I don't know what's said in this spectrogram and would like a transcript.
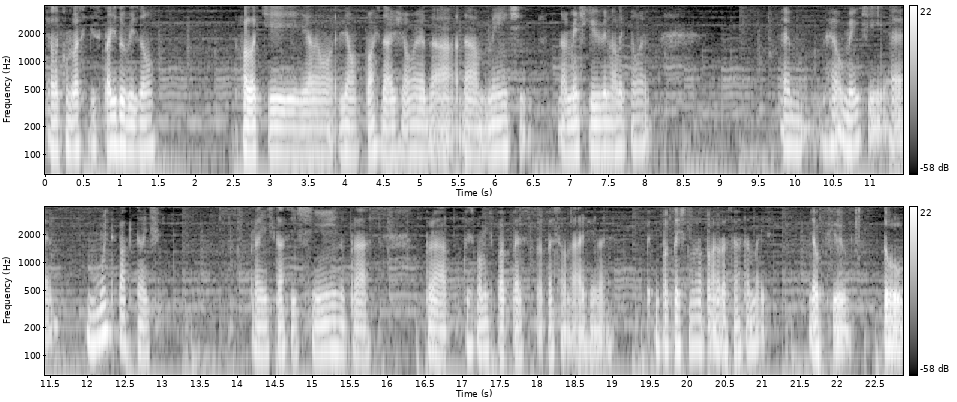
ela, quando ela se despede do Visão, fala que ela é ele é uma parte da joia, da, da mente, da mente que vive nela. Então, é, é realmente é muito impactante pra gente que tá assistindo, pra, pra, principalmente pra, pra personagem, né? Impactante não é a palavra certa, mas é o que eu tô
